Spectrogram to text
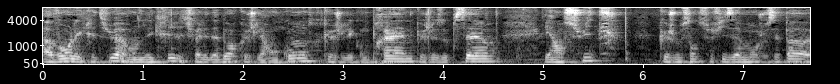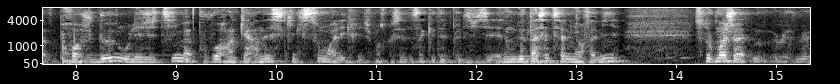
avant l'écriture, avant de l'écrire, il fallait d'abord que je les rencontre, que je les comprenne, que je les observe, et ensuite que je me sente suffisamment, je sais pas, proche d'eux ou légitime à pouvoir incarner ce qu'ils sont à l'écrit. Je pense que c'était ça qui était le plus difficile. Et donc de passer de famille en famille. Surtout que moi, le, le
